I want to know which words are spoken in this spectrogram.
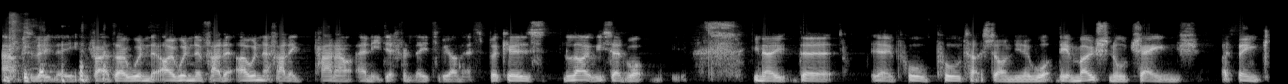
absolutely. in fact, I wouldn't I wouldn't have had it I wouldn't have had it pan out any differently, to be honest. Because, like we said, what you know the you know Paul Paul touched on you know what the emotional change. I think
